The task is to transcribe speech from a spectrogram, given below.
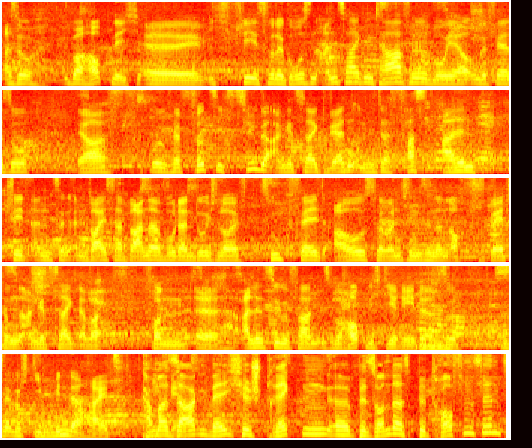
also überhaupt nicht. Äh, ich stehe jetzt vor der großen Anzeigentafel, wo ja ungefähr so ja, ungefähr 40 Züge angezeigt werden und hinter fast allen steht ein, ein, weißer Banner, wo dann durchläuft, Zug fällt aus. Bei manchen sind dann auch Verspätungen angezeigt, aber von äh, alle Züge fahren ist überhaupt nicht die Rede. Also das ist wirklich die Minderheit. Kann man sagen, welche Strecken äh, besonders betroffen sind?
